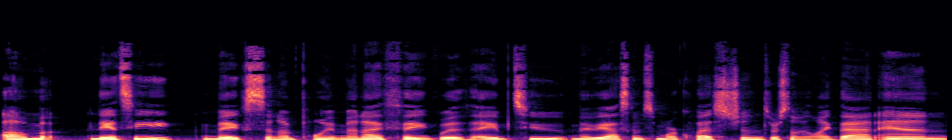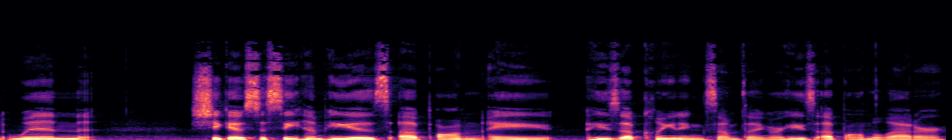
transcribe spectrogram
Um. Nancy makes an appointment, I think, with Abe to maybe ask him some more questions or something like that. And when she goes to see him, he is up on a he's up cleaning something or he's up on the ladder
